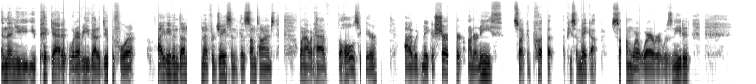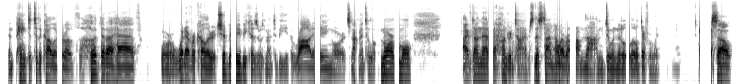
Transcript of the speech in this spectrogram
and then you you pick at it whatever you got to do for it. I've even done that for Jason because sometimes when I would have the holes here, I would make a shirt underneath so I could put a piece of makeup somewhere wherever it was needed and paint it to the color of the hood that I have or whatever color it should be because it was meant to be either rotting or it's not meant to look normal. I've done that a hundred times. This time, however, I'm not. I'm doing it a little differently. So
